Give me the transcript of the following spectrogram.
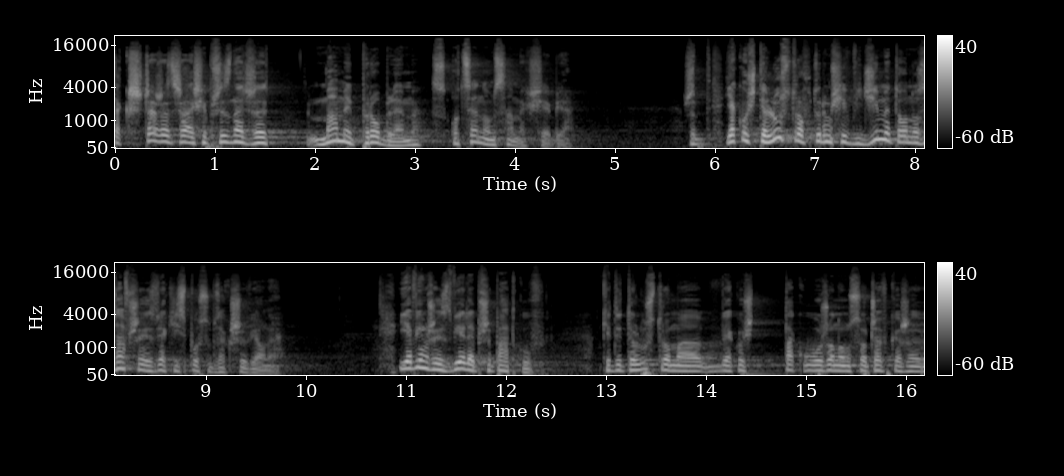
tak szczerze trzeba się przyznać, że mamy problem z oceną samych siebie. Że jakoś te lustro, w którym się widzimy, to ono zawsze jest w jakiś sposób zakrzywione. I ja wiem, że jest wiele przypadków, kiedy to lustro ma jakoś tak ułożoną soczewkę, że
